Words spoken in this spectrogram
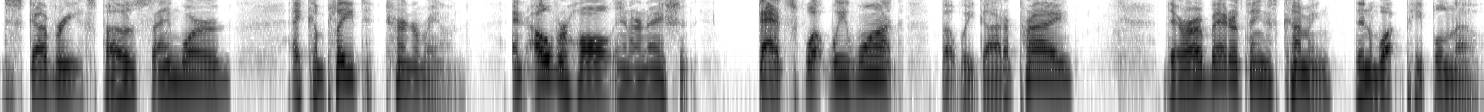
Discovery, exposed, same word. A complete turnaround, an overhaul in our nation. That's what we want, but we got to pray. There are better things coming than what people know.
